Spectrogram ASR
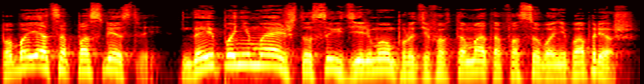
«Побоятся последствий. Да и понимаешь, что с их дерьмом против автоматов особо не попрешь».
